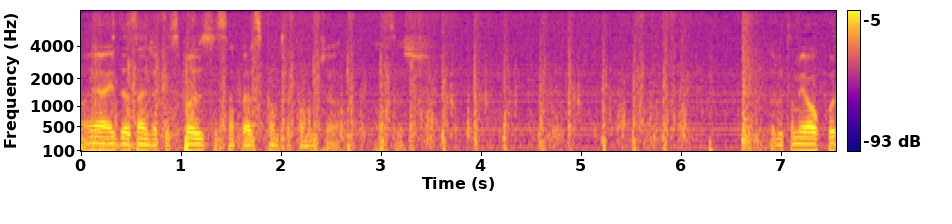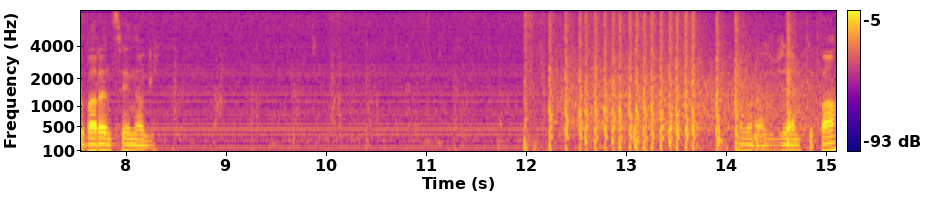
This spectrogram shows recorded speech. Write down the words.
No ja idę znaleźć jakąś pozycję snajperską taką, że... coś... Żeby to miało kurwa ręce i nogi. Dobra, wziąłem typa.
